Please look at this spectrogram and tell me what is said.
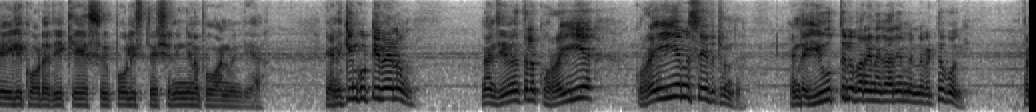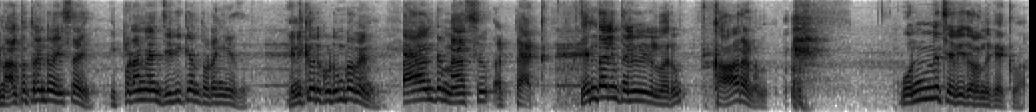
ഡെയിലി കോടതി കേസ് പോലീസ് സ്റ്റേഷൻ ഇങ്ങനെ പോകാൻ വേണ്ടിയാ? എനിക്കും കുട്ടി വേണം. ഞാൻ ജീവിതത്തിൽ കുറേ കുറേ മിസ് ചെയ്തിട്ടുണ്ട്. എന്റെ യൂത്തിന് പറയുന്ന കാര്യം എന്നെ വിട്ടുപോയി. ഇപ്പം നാൽപ്പത്തിരണ്ട് വയസ്സായി. ഇപ്പോഴാണ് ഞാൻ ജീവിക്കാൻ തുടങ്ങിയത്. എനിക്കൊരു കുടുംബം വേണം ആൻഡ് മാസീവ് അറ്റാക്ക് എന്തായാലും തെളിവുകൾ വരും. കാരണം ഒന്ന് ചെവി തുറന്ന് കേൾക്കുക.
